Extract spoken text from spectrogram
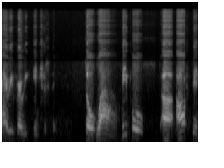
very very interesting. So wow. people uh, often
